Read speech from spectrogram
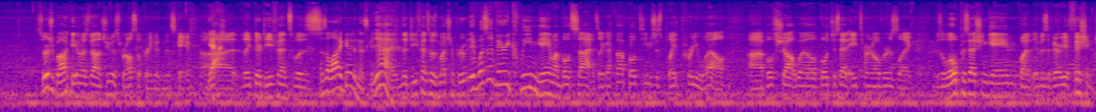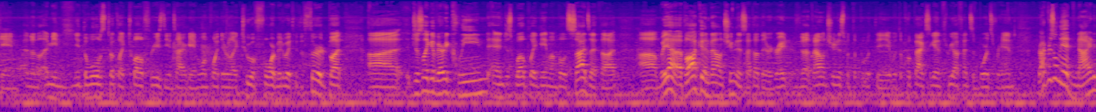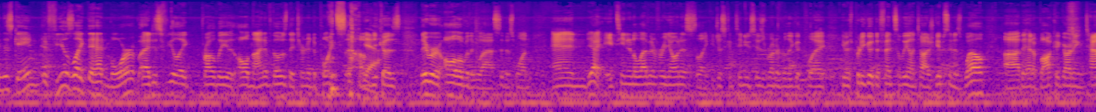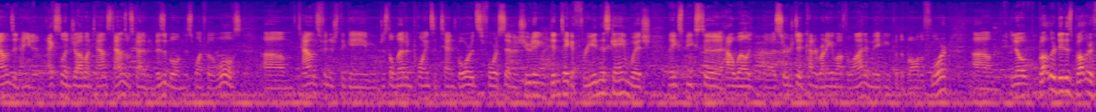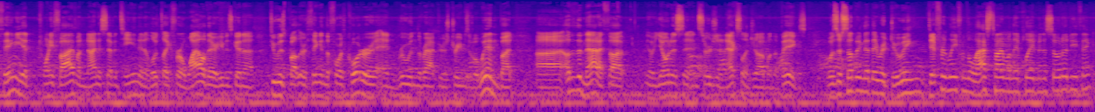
Serge Ibaka, and Jonas Valanciunas were also pretty good in this game. Yeah. Uh, like their defense was There's a lot of good in this game. Yeah, the defense was much improved. It was a very clean game on both sides. Like I thought both teams just played pretty well. Uh, both shot well. Both just had eight turnovers. Like it was a low possession game, but it was a very efficient game. And I mean, the Wolves took like 12 threes the entire game. At one point, they were like two of four midway through the third. But uh, just like a very clean and just well played game on both sides, I thought. Um, but yeah, Ibaka and Valanciunas, I thought they were great. Va- Valanciunas with the with the with the putbacks again, three offensive boards for him. The Raptors only had nine in this game. It feels like they had more, but I just feel like probably all nine of those they turned into points um, Yeah. because they were all over the glass in this one. And yeah, 18 and 11 for Jonas. Like he just continues his run of really good play. He was pretty good defensively on Taj Gibson as well. Uh, they had Ibaka guarding Towns, and he did an excellent job on Towns. Towns was kind of invisible in this one for the Wolves. Um, Towns finished the game just 11 points and 10 boards, 4-7 shooting. Didn't take a three in this game, which I think speaks to how well uh, Serge did, kind of running him off the line and making him put the ball on the floor. Um, you know, Butler did his Butler thing. He had 25 on 9 to 17, and it looked like for a while there he was gonna do his Butler thing in the fourth quarter and ruin the Raptors' dreams of a win. But uh, other than that, I thought you know Jonas and Serge did an excellent job on the bigs. Was there something that they were doing differently from the last time when they played Minnesota? Do you think?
